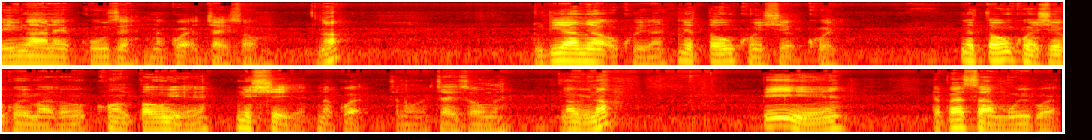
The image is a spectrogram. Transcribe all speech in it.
65နဲ့90နှစ်ကွက်အကြိုက်ဆုံးနော်ဒုတိယမြောက်အခွေက23ခွန်8ခွေ23ခွန်8ခွေမှာဆိုခွန်3ရယ်28ရယ်နှစ်ကွက်ကျွန်တော်အကြိုက်ဆုံးပဲနောက်ပြီနော်ပြီးရင်တပတ်ဆံမွေးကွက်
